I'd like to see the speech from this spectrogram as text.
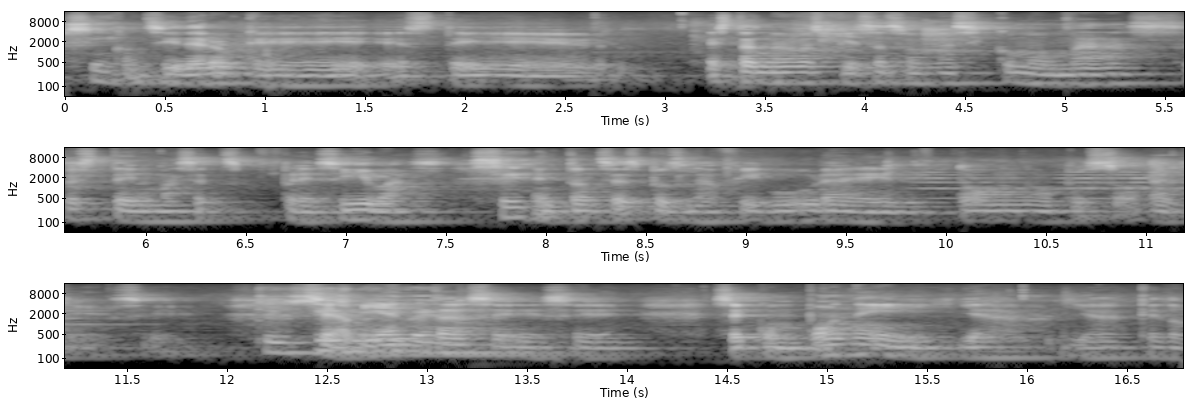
sí. considero que este estas nuevas piezas son así como más, este, más expresivas. Sí. Entonces, pues la figura, el tono, pues órale, se, se avienta, se, se, se, compone y ya, ya quedó.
